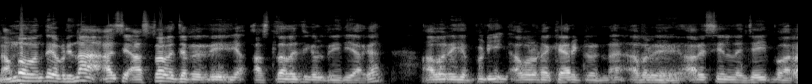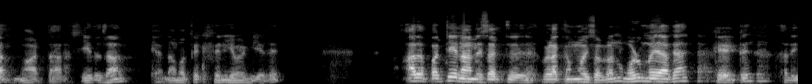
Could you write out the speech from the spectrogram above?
நம்ம வந்து எப்படின்னா அஸ்ட்ராலஜர் ரீதியா அஸ்ட்ராலஜிக்கல் ரீதியாக அவர் எப்படி அவரோட கேரக்டர் என்ன அவர் அரசியலில் ஜெயிப்பாரா மாட்டாரா? இதுதான் நமக்கு தெரிய வேண்டியது. அதை பற்றி நான் சற்று விளக்கமாக சொல்லணும் முழுமையாக கேட்டு அதை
